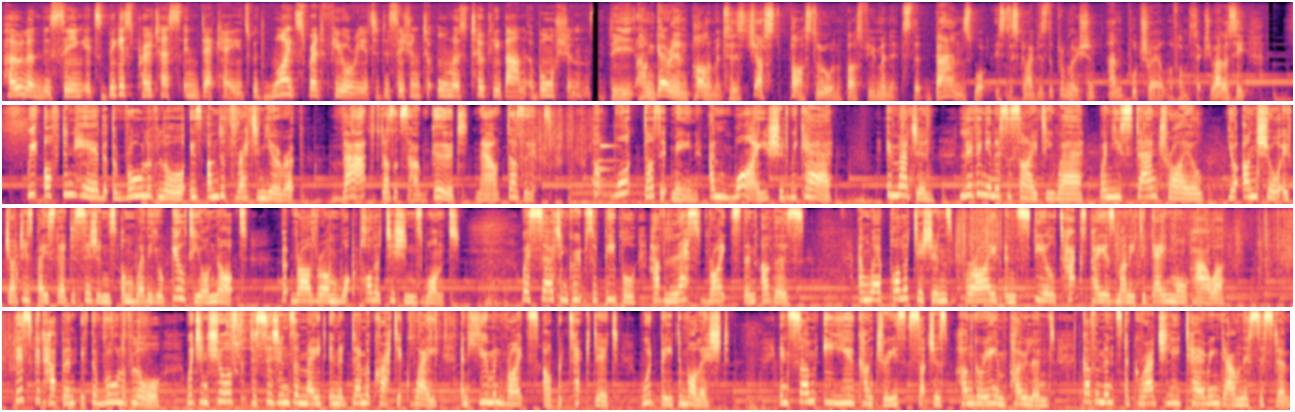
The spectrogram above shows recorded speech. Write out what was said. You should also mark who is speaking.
Speaker 1: Poland is seeing its biggest protests in decades with widespread fury at a decision to almost totally ban abortions.
Speaker 2: The Hungarian parliament has just passed a law in the past few minutes that bans what is described as the promotion and portrayal of homosexuality.
Speaker 3: We often hear that the rule of law is under threat in Europe. That doesn't sound good, now does it? But what does it mean and why should we care? Imagine living in a society where, when you stand trial, you're unsure if judges base their decisions on whether you're guilty or not, but rather on what politicians want. Where certain groups of people have less rights than others. And where politicians bribe and steal taxpayers' money to gain more power. This could happen if the rule of law, which ensures that decisions are made in a democratic way and human rights are protected, would be demolished. In some EU countries, such as Hungary and Poland, governments are gradually tearing down this system.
